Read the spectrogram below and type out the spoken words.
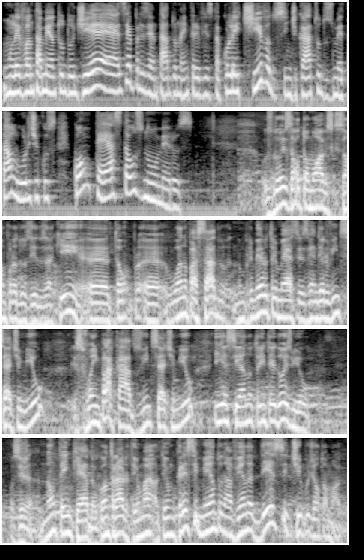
Um levantamento do DIEESE, apresentado na entrevista coletiva do Sindicato dos Metalúrgicos, contesta os números. Os dois automóveis que são produzidos aqui, é, tão, é, o ano passado, no primeiro trimestre, eles venderam 27 mil, isso foi emplacados, 27 mil, e esse ano 32 mil. Ou seja, não tem queda, ao contrário, tem, uma, tem um crescimento na venda desse tipo de automóvel.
